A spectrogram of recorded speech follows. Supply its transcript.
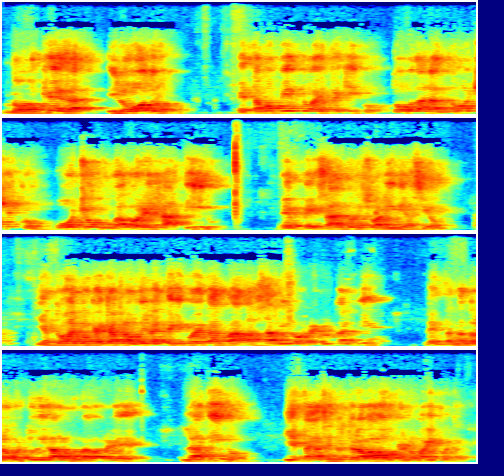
no nos queda. Y lo otro, estamos viendo a este equipo toda la noche con ocho jugadores latinos, empezando en su alineación. Y esto es algo que hay que aplaudir a este equipo de Tampa. Ha sabido reclutar bien, le están dando la oportunidad a los jugadores latinos y están haciendo el trabajo, que es lo más importante.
